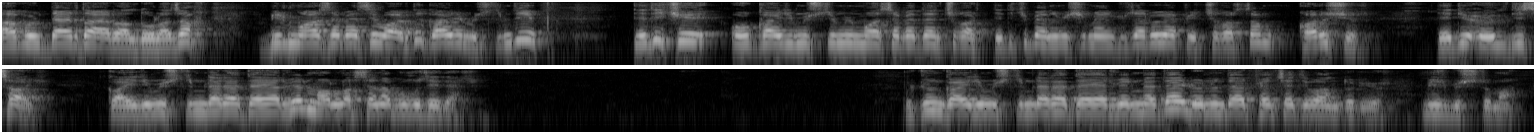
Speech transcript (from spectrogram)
Ebu Derda herhalde olacak. Bir muhasebesi vardı. Gayrimüslimdi. Dedi ki o gayrimüslimi muhasebeden çıkart. Dedi ki benim işim en güzel o yapıyor. Çıkarsam karışır. Dedi öldü say. Gayrimüslimlere değer verme Allah sana buğz eder. Bugün gayrimüslimlere değer verme değil önünde el pençe divan duruyor. Bir Müslüman.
